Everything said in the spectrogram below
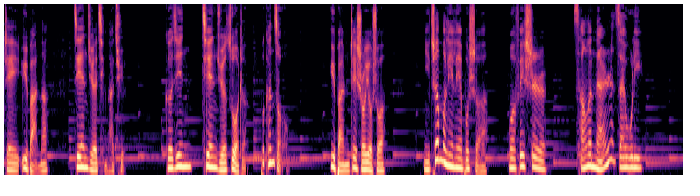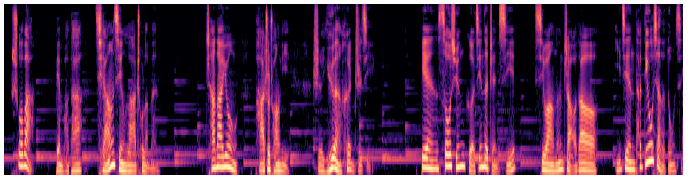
这玉板呢，坚决请他去。葛金坚决坐着不肯走。玉板这时候又说：“你这么恋恋不舍，莫非是藏了男人在屋里？”说罢，便把他强行拉出了门。常大用爬出床底。是怨恨之极，便搜寻葛金的枕席，希望能找到一件他丢下的东西。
